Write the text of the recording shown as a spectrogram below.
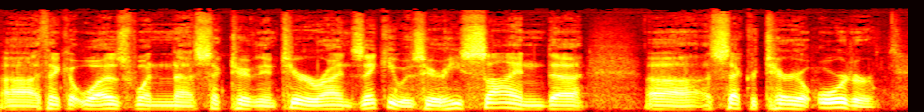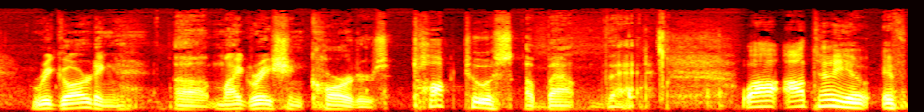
uh, I think it was when uh, Secretary of the Interior Ryan Zinke was here, he signed uh, a secretarial order regarding migration corridors. Talk to us about that. Well, I'll tell you if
